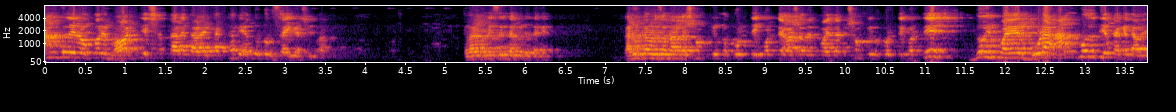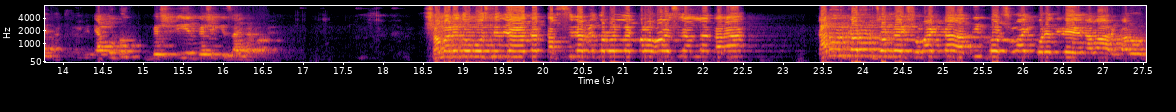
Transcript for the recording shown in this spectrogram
আঙ্গুলের ওপরে ভর দিয়ে তারে দাঁড়ায় থাকতে হবে, এতটুকু জায়গা সে পাবে। এবার আপনি চিন্তা করে জন্য করতে করতে করতে করতে দুই পায়ের বুড়া আঙ্গুল দিয়ে তাকে দাঁড়ায় হবে। এতটুকু বেশি, এর বেশি কি জায়গা পাবে? সম্মানিত উপস্থিতি আয়াতের তাফসীরের ভিতর উল্লেখ করা হয়েছে আল্লাহ তারা কারোর কারোর জন্য এই সময়টা দীর্ঘ সময় করে দিবেন আবার কারোর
